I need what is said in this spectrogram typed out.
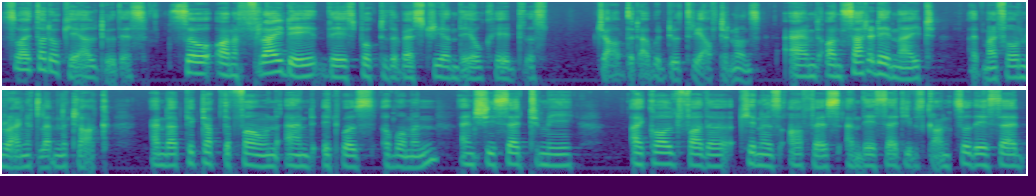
So I thought, okay, I'll do this. So on a Friday, they spoke to the vestry and they okayed this job that I would do three afternoons. And on Saturday night, my phone rang at 11 o'clock. And I picked up the phone, and it was a woman. And she said to me, I called Father Kinner's office, and they said he was gone. So they said,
